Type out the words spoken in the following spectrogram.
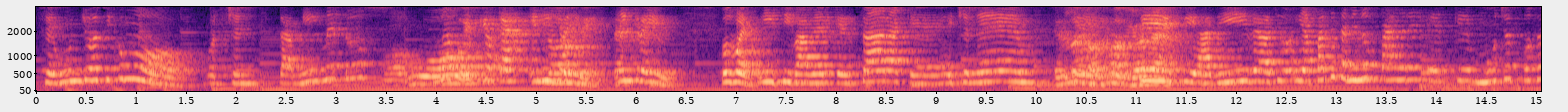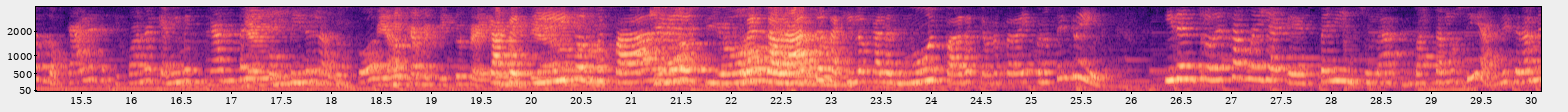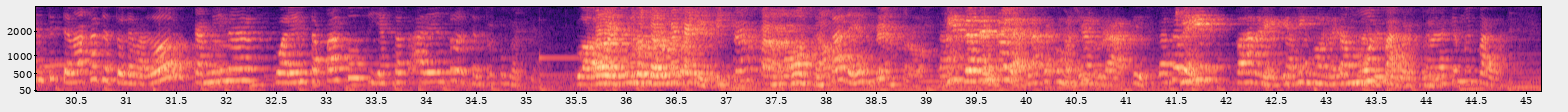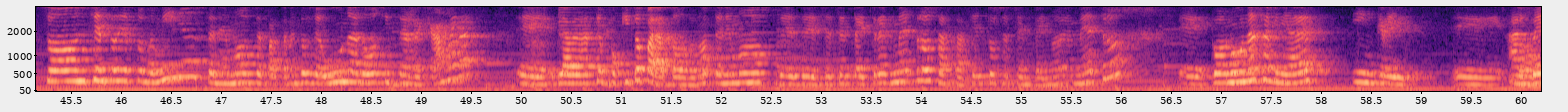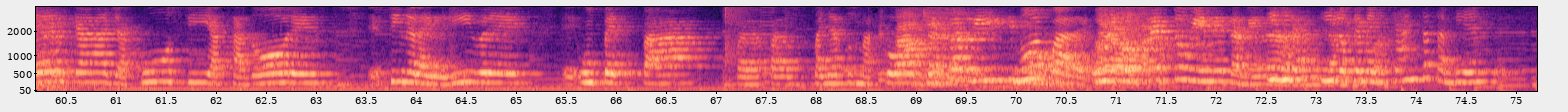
según yo, así como 80 mil metros. Wow. Wow, es que está enorme. Increíble, Está, increíble. Pues bueno, y si va a ver que Sara, que H&M, Es lo que. Sí, sí, Adidas. Y aparte también lo padre es que muchas cosas locales de Tijuana que a mí me encanta que vi. combinen las dos cosas. Unos cafecitos ahí. Cafecitos muy ¡Qué padres. emoción! Restaurantes aquí locales muy padres que van a estar ahí. Bueno, está increíble. Y dentro de esa huella que es península va a estar Lucía. Literalmente te bajas de tu elevador, caminas 40 pasos y ya estás adentro del centro comercial. Wow, Pero es cruzar una callecita. para- No, estás adentro. Dentro. Sí, estás dentro de la plaza comercial, o sea. Sí, estás adentro. Qué padre, qué chingón. Está me muy padre, la verdad que muy padre. Son 110 condominios, tenemos departamentos de una, dos y tres recámaras. Eh, la verdad que un poquito para todo, ¿no? Tenemos desde 63 metros hasta 169 metros, eh, con unas amenidades increíbles. Eh, alberca, jacuzzi, asadores, eh, cine al aire libre, eh, un pet spa para, para bañar tus mascotas. Qué padrísimo. Muy padre. O sea, el concepto viene también Y, a mira, un y lo que me encanta también,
